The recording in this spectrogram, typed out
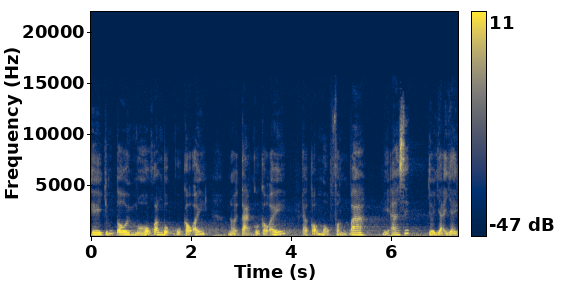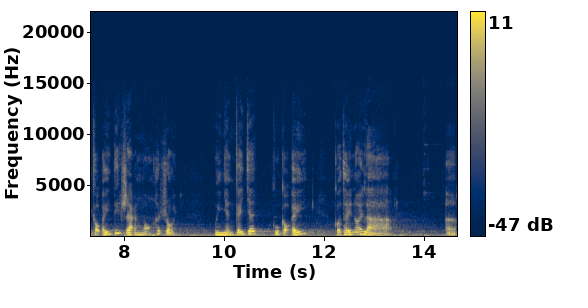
Khi chúng tôi mổ khoang bụng của cậu ấy Nội tạng của cậu ấy đã có một phần ba bị axit do dạ dày cậu ấy tiết ra ăn mòn hết rồi. Nguyên nhân cái chết của cậu ấy có thể nói là à,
